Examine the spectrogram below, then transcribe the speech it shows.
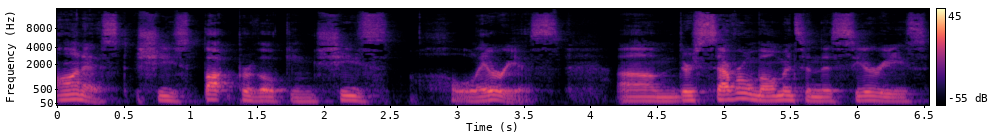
honest, she's thought-provoking, she's hilarious. Um, there's several moments in this series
